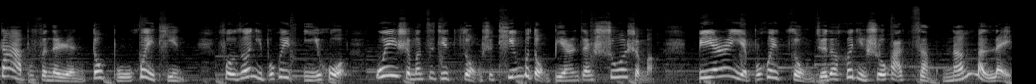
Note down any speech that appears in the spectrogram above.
大部分的人都不会听，否则你不会疑惑为什么自己总是听不懂别人在说什么，别人也不会总觉得和你说话怎么那么累。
